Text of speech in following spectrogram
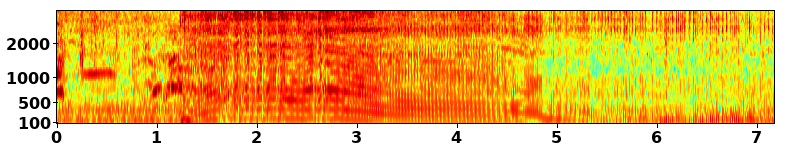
Fuck!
